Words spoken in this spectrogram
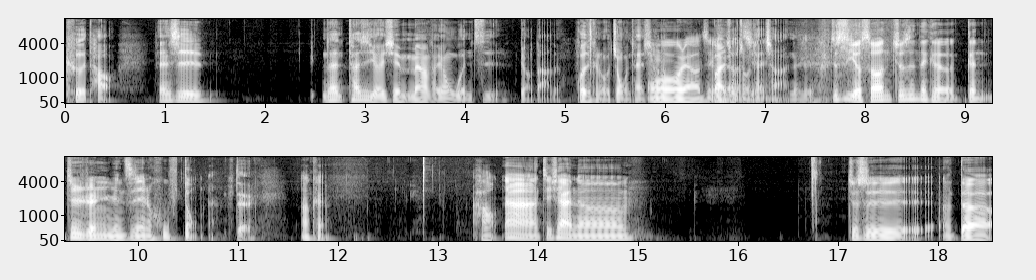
客套，但是那他是有一些没办法用文字表达的，或者可能我中文太差，我我了解，不然说中文太差，那是就是有时候就是那个跟就是人与人之间的互动啊。对，OK，好，那接下来呢，就是 the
